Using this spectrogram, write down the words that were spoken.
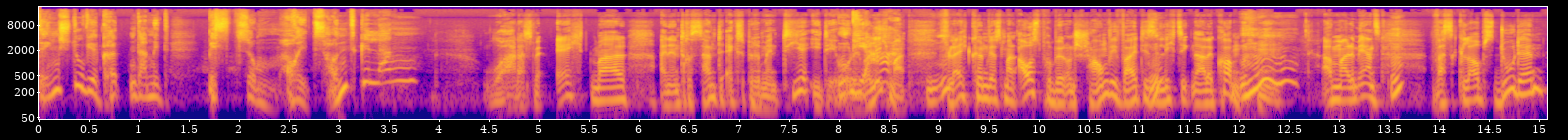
denkst du, wir könnten damit bis zum Horizont gelangen? Boah, das wäre echt mal eine interessante Experimentieridee. Ole. Ja. Überleg mal. Vielleicht können wir es mal ausprobieren und schauen, wie weit diese Lichtsignale kommen. Hm. Aber mal im Ernst, was glaubst du denn,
